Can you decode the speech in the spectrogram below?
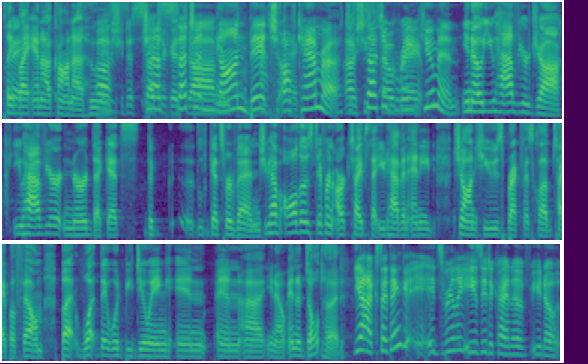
played Right. by Anna Akana, who oh, is Oh, she does such just a good such job. a non-bitch off camera. Oh, Just she's such so a great, great. human. You know, you have your jock, you have your nerd that gets the gets revenge. You have all those different archetypes that you'd have in any John Hughes Breakfast Club type of film, but what they would be doing in in uh, you know in adulthood. Yeah, because I think it's really easy to kind of you know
